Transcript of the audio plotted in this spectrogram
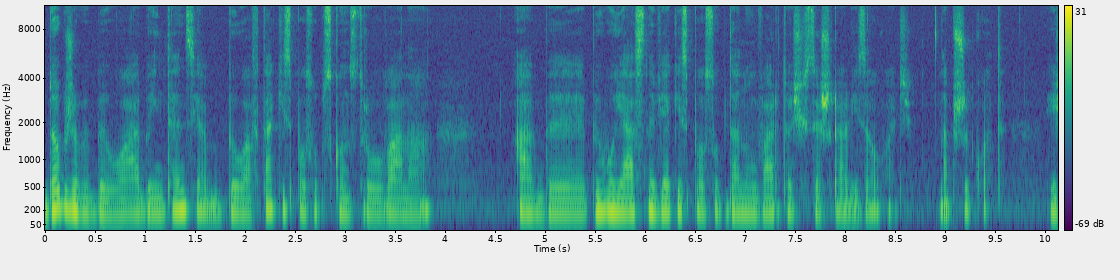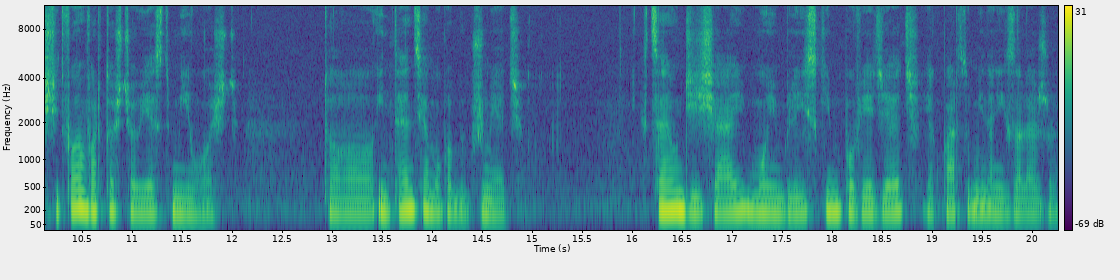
Dobrze by było, aby intencja była w taki sposób skonstruowana, aby było jasne, w jaki sposób daną wartość chcesz realizować. Na przykład, jeśli Twoją wartością jest miłość, to intencja mogłaby brzmieć: Chcę dzisiaj moim bliskim powiedzieć, jak bardzo mi na nich zależy.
